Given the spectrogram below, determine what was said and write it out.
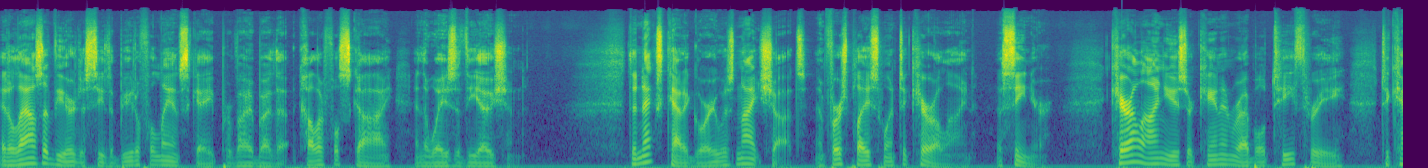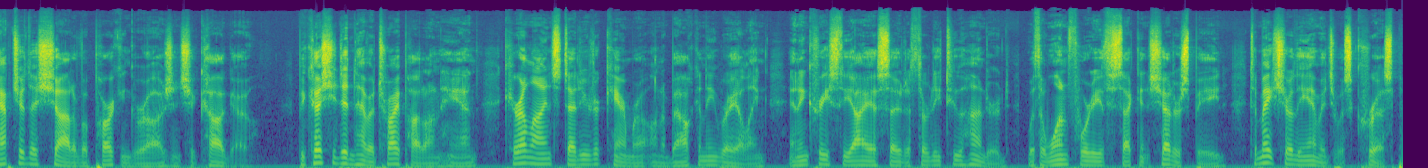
it allows a viewer to see the beautiful landscape provided by the colorful sky and the waves of the ocean. The next category was night shots, and first place went to Caroline, a senior. Caroline used her Canon Rebel T3 to capture this shot of a parking garage in Chicago. Because she didn't have a tripod on hand, Caroline steadied her camera on a balcony railing and increased the ISO to 3200 with a 1/40th second shutter speed to make sure the image was crisp.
